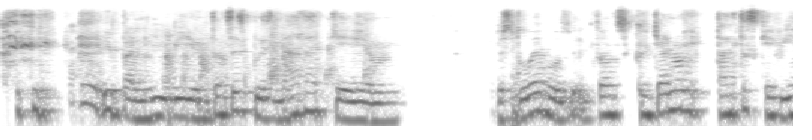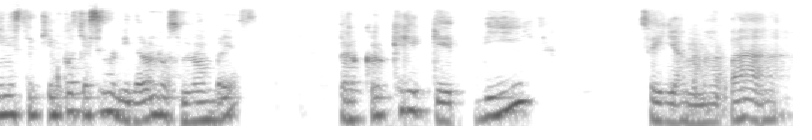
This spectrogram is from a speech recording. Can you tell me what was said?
y para y entonces pues nada que lo estuve bus- entonces ya no tantos que vi en este tiempo ya se me olvidaron los nombres pero creo que el que vi se llamaba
